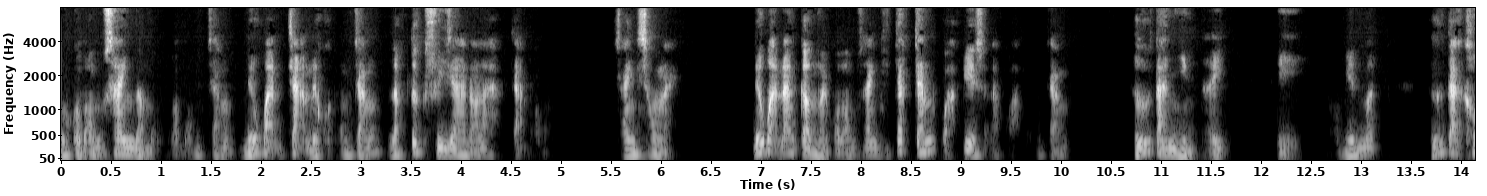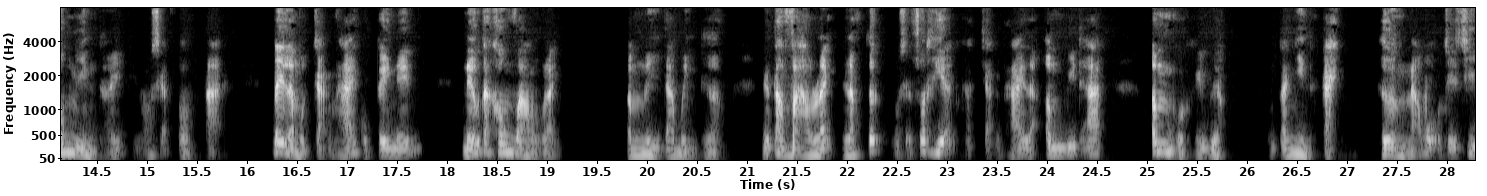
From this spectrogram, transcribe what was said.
một quả bóng xanh và một quả bóng trắng. Nếu bạn chạm được quả bóng trắng, lập tức suy ra đó là chạm quả bóng xanh sau này. Nếu bạn đang cầm phải quả bóng xanh thì chắc chắn quả kia sẽ là quả bóng trắng. Thứ ta nhìn thấy thì nó biến mất. Thứ ta không nhìn thấy thì nó sẽ tồn tại. Đây là một trạng thái của cây nến. Nếu ta không vào lệnh, tâm lý ta bình thường. Nếu ta vào lệnh, lập tức nó sẽ xuất hiện các trạng thái là âm bít át, âm của cái việc chúng ta nhìn cảnh. Thường não bộ sẽ chi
